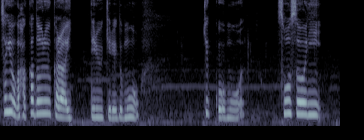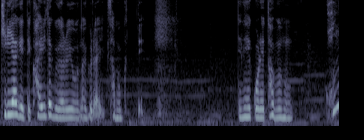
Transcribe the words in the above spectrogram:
作業がはかどるから言ってるけれども結構もう早々に切り上げて帰りたくなるようなぐらい寒くってでねこれ多分こんな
